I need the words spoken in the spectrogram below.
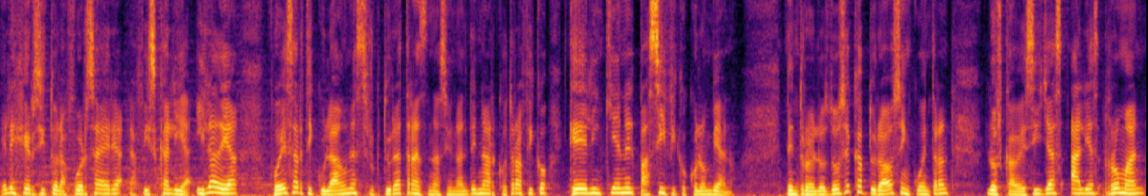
el Ejército, la Fuerza Aérea, la Fiscalía y la DEA, fue desarticulada una estructura transnacional de narcotráfico que delinquía en el Pacífico colombiano. Dentro de los 12 capturados se encuentran los cabecillas alias Román,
